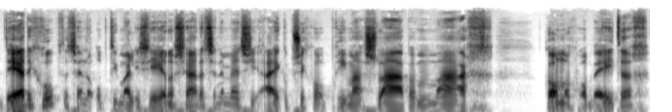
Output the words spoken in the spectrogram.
derde groep, dat zijn de optimaliseerders. Ja. Dat zijn de mensen die eigenlijk op zich wel prima slapen, maar kan nog wel beter.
